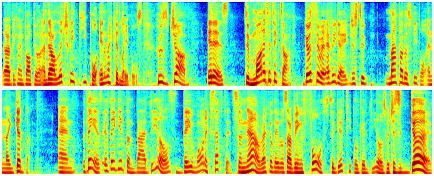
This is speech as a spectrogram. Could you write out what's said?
that are becoming popular, and there are literally people in record labels whose job it is to monitor TikTok, go through it every day, just to map out those people and like get them. And the thing is, if they give them bad deals, they won't accept it. So now record labels are being forced to give people good deals, which is good.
